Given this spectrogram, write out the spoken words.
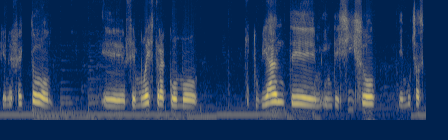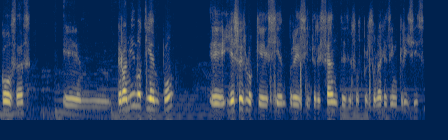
que en efecto eh, se muestra como titubeante, indeciso en muchas cosas, em, pero al mismo tiempo, eh, y eso es lo que siempre es interesante de esos personajes en crisis,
